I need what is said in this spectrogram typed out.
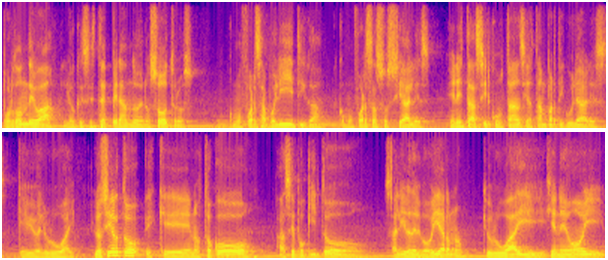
por dónde va lo que se está esperando de nosotros, como fuerza política, como fuerzas sociales, en estas circunstancias tan particulares que vive el Uruguay. Lo cierto es que nos tocó hace poquito salir del gobierno, que Uruguay tiene hoy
